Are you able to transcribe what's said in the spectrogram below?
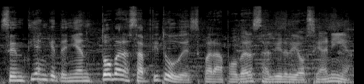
sentían que tenían todas las aptitudes para poder salir de Oceanía.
